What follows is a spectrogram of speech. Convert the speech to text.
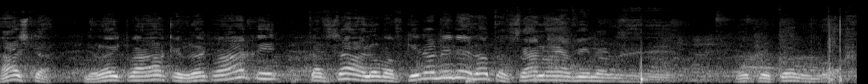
אשתא, לא יתמרחי ולא יתמרחי, תפסה לא מפקין על מיני, לא תפסה לא יבין על... בוקר טוב ומבורך.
